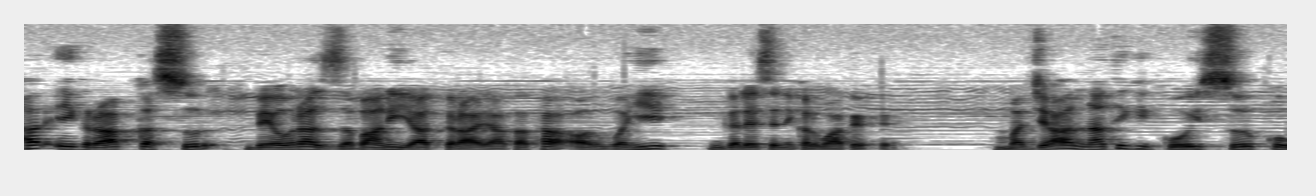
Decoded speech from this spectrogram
हर एक राग का सुर बेवरा जबानी याद कराया जाता था और वही गले से निकलवाते थे। मजाल ना थी कि कोई सुर को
